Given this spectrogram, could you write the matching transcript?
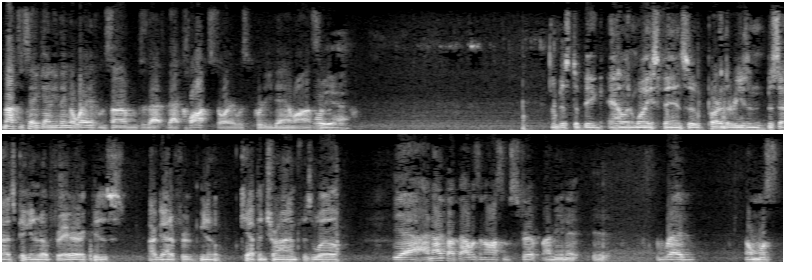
Not to take anything away from some of them, because that, that clock story was pretty damn awesome. Oh yeah. I'm just a big Alan Weiss fan, so part of the reason, besides picking it up for Erik, is I got it for you know Captain Triumph as well. Yeah, and I thought that was an awesome strip. I mean, it, it read, almost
